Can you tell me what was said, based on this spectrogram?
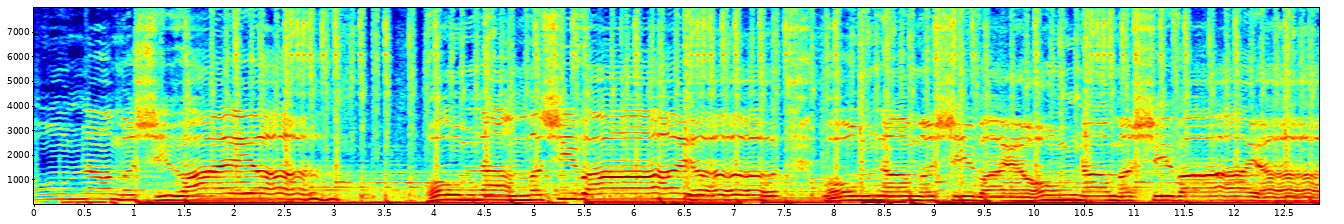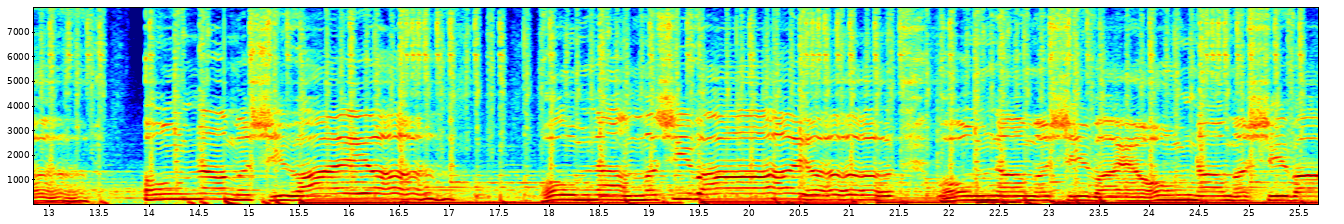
ॐ नम शिवाय ॐ ॐ नम शिवाय ॐ नम शिवाय ॐ ॐ नम शिवाय ॐ नम शिवाय ॐ नम शिवाय ॐ ॐ नम शिवाय ॐ ॐ ॐ नम शिवाय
